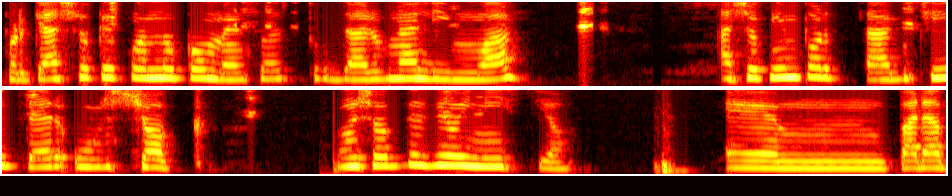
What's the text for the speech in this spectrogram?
porque acho que quando começo a estudar uma língua, acho que é importante ter um choque, um choque desde o início, para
